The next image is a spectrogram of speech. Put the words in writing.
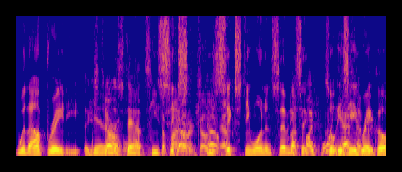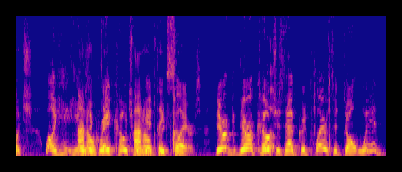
Without Brady, again in the terrible. stats, he's The six, he's yeah. 61 and That's 76. my point. So is has he to a have great good play- coach? Well, he, he I was a don't great think- coach I when he don't had think good so. players. There are, there are coaches that have good players that don't win.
